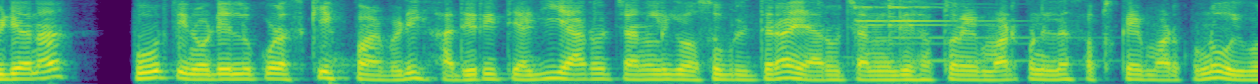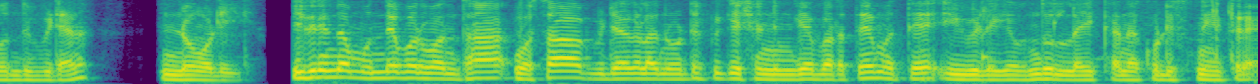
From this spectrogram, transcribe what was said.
ವಿಡಿಯೋನ ಪೂರ್ತಿ ನೋಡಿ ಎಲ್ಲೂ ಕೂಡ ಸ್ಕಿಪ್ ಮಾಡಬೇಡಿ. ಅದೇ ರೀತಿಯಾಗಿ ಯಾರು ಚಾನಲ್ಗೆ ಹೊಸಬ್ರು ಇದ್ದೀರಾ ಯಾರು ಚಾನಲ್ಗೆ ಸಬ್ಸ್ಕ್ರೈಬ್ ಮಾಡ್ಕೊಂಡಿಲ್ಲ, ಸಬ್ಸ್ಕ್ರೈಬ್ ಮಾಡ್ಕೊಂಡು ಈ ಒಂದು ವಿಡಿಯೋನ ನೋಡಿ. ಇದರಿಂದ ಮುಂದೆ ಬರುವಂತಹ ಹೊಸ ವಿಡಿಯೋಗಳ ನೋಟಿಫಿಕೇಶನ್ ನಿಮಗೆ ಬರುತ್ತೆ. ಮತ್ತೆ ಈ ವಿಡಿಯೋಗೆ ಒಂದು ಲೈಕ್ ಅನ್ನ ಕೊಡಿ ಸ್ನೇಹಿತರೆ.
